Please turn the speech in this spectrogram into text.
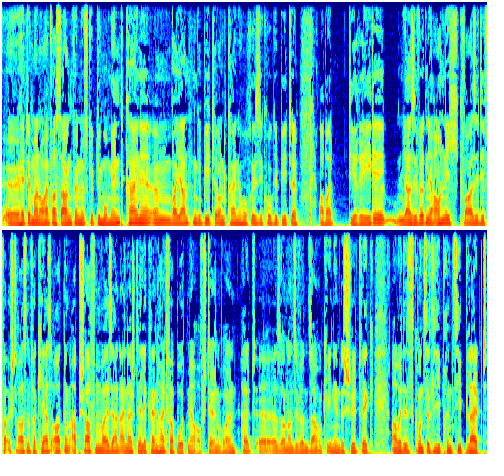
äh, hätte man auch einfach sagen können, es gibt im Moment keine ähm, Variantengebiete und keine Hochrisikogebiete, aber die Regel, ja, sie würden ja auch nicht quasi die Straßenverkehrsordnung abschaffen, weil sie an einer Stelle kein Haltverbot mehr aufstellen wollen, halt, äh, sondern sie würden sagen, okay, nehmen das Schild weg, aber das grundsätzliche Prinzip bleibt.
